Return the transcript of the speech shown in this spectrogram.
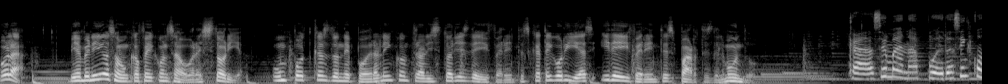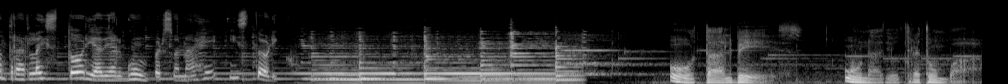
Hola, bienvenidos a Un Café con Sabor a Historia, un podcast donde podrán encontrar historias de diferentes categorías y de diferentes partes del mundo. Cada semana podrás encontrar la historia de algún personaje histórico. O tal vez una de ultratumba.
